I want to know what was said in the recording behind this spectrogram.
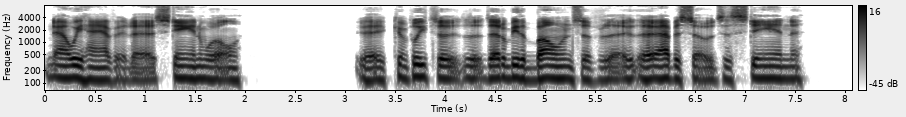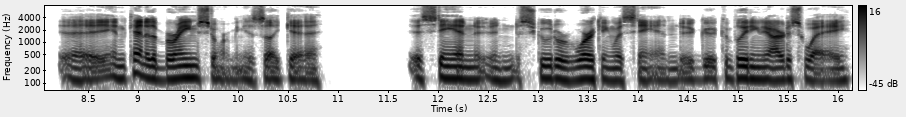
now we have it. Uh, Stan will uh, complete the, the, that'll be the bones of the, the episodes. Is Stan and kind of the brainstorming is like Stan and Scooter working with Stan, completing the artist's way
